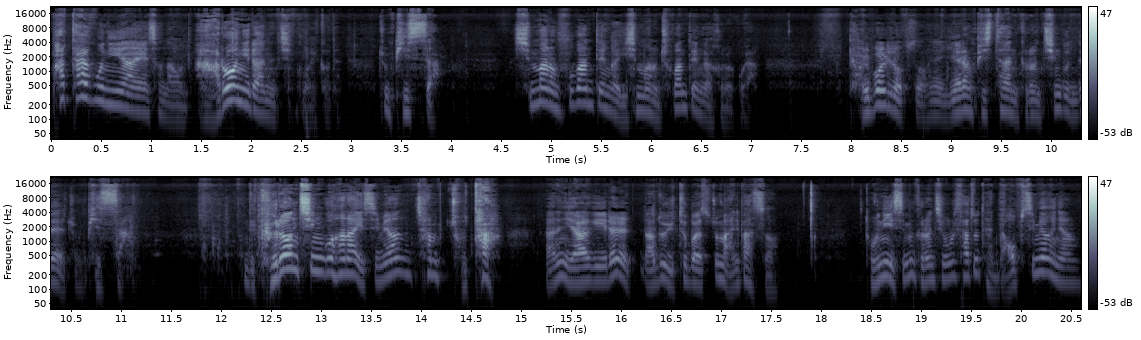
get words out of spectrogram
파타고니아에서 나온 아론이라는 친구가 있거든. 좀 비싸. 10만 원 후반대인가 20만 원 초반대인가 그럴 거야. 별 볼 일 없어. 그냥 얘랑 비슷한 그런 친구인데 좀 비싸. 근데 그런 친구 하나 있으면 참 좋다 라는 이야기를 나도 유튜버에서 좀 많이 봤어. 돈이 있으면 그런 친구를 사도 된다. 없으면 그냥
